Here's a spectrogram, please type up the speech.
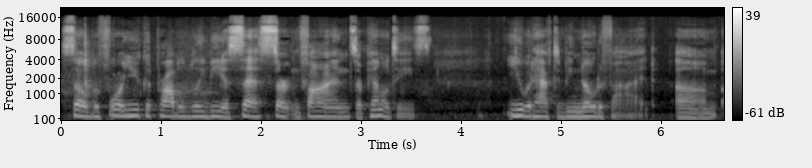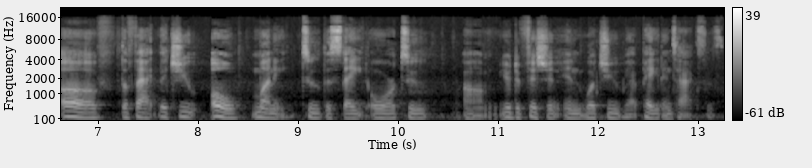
So before you could probably be assessed certain fines or penalties, you would have to be notified um, of the fact that you owe money to the state or to um, you're deficient in what you have paid in taxes.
